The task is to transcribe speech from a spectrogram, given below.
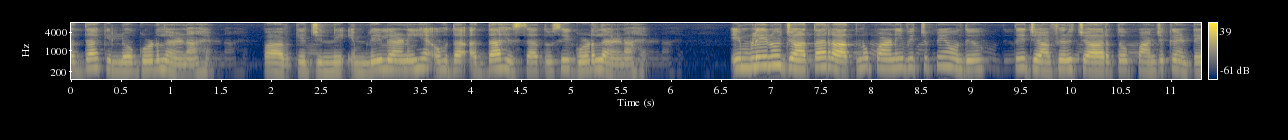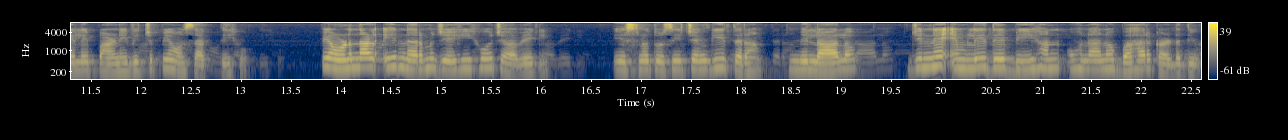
ਅੱਧਾ ਕਿਲੋ ਗੁੜ ਲੈਣਾ ਹੈ। ਭਾਵ ਕਿ ਜਿੰਨੀ ਇਮਲੀ ਲੈਣੀ ਹੈ, ਉਹਦਾ ਅੱਧਾ ਹਿੱਸਾ ਤੁਸੀਂ ਗੁੜ ਲੈਣਾ ਹੈ। ਇਮਲੀ ਨੂੰ ਜਾਂ ਤਾਂ ਰਾਤ ਨੂੰ ਪਾਣੀ ਵਿੱਚ ਭਿਉਂ ਦਿਓ ਤੇ ਜਾਂ ਫਿਰ 4 ਤੋਂ 5 ਘੰਟੇ ਲਈ ਪਾਣੀ ਵਿੱਚ ਭਿਓ ਸਕਦੇ ਹੋ। ਭਿਉਣ ਨਾਲ ਇਹ ਨਰਮ ਜਿਹੀ ਹੋ ਜਾਵੇਗੀ। ਇਸ ਨੂੰ ਤੁਸੀਂ ਚੰਗੀ ਤਰ੍ਹਾਂ ਮਿਲਾ ਲਓ। ਜਿੰਨੇ ਇਮਲੀ ਦੇ ਬੀ ਹਨ, ਉਹਨਾਂ ਨੂੰ ਬਾਹਰ ਕੱਢ ਦਿਓ।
